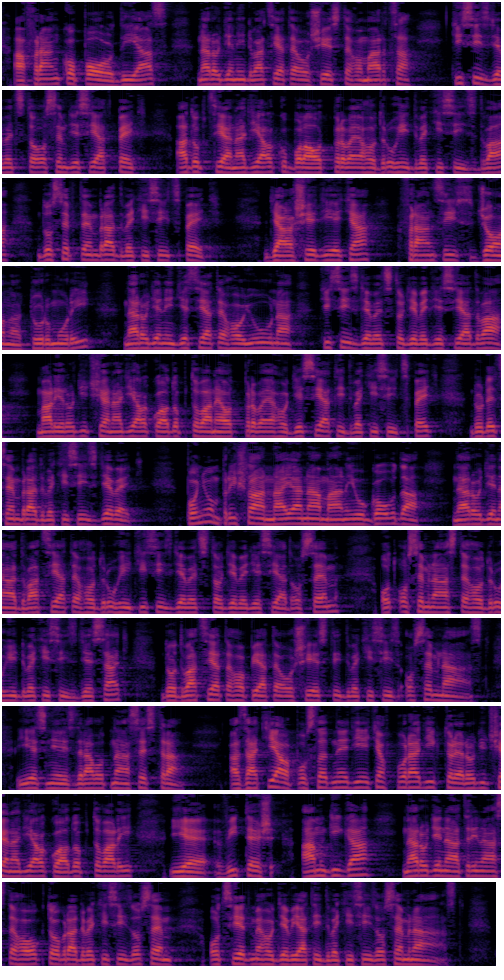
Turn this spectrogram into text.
a Franco Paul Diaz, narodený 26. marca 1985. Adopcia na diálku bola od 1.2.2002 do septembra 2005. Ďalšie dieťa, Francis John Turmuri, narodený 10. júna 1992, mali rodičia na diálku adoptované od 1.10.2005 do decembra 2009. Po ňom prišla Najana Maniu Gouda, narodená 22.1998 od 18.2.2010 do 25.6.2018. Je z nej zdravotná sestra. A zatiaľ posledné dieťa v poradí, ktoré rodičia na diálku adoptovali, je Viteš Amgiga, narodená 13. októbra 2008 od 7.9.2018.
